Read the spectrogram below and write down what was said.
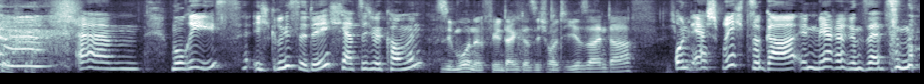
ähm, Maurice, ich grüße dich. Herzlich willkommen. Simone, vielen Dank, dass ich heute hier sein darf. Ich und er spricht sogar in mehreren Sätzen.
